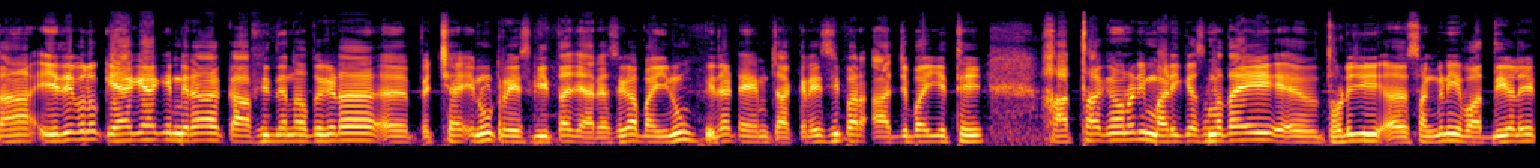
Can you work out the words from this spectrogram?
ਤਾਂ ਇਹਦੇ ਵੱਲੋਂ ਕਿਹਾ ਗਿਆ ਕਿ ਮੇਰਾ ਕਾਫੀ ਦਿਨਾਂ ਤੋਂ ਜਿਹੜਾ ਪਿੱਛਾ ਇਹਨੂੰ ਟਰੇਸ ਕੀਤਾ ਜਾ ਰਿਹਾ ਸੀਗਾ ਬਾਈ ਨੂੰ। ਇਹਦਾ ਟਾਈਮ ਚੱਕ ਰਹੇ ਸੀ, ਪਰ ਅੱਜ ਬਾਈ ਇੱਥੇ ਹੱਥ ਆ ਗਿਆ। ਉਹਨਾਂ ਦੀ ਮਾੜੀ ਕਿਸਮਤ ਹੈ, ਇਹ ਥੋੜੀ ਜੀ ਸੰਘਣੀ ਆਬਾਦੀ ਵਾਲੇ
